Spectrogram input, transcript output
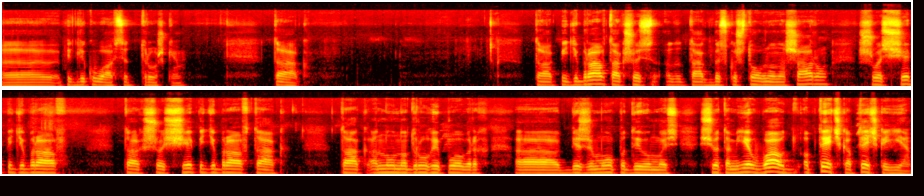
е, підлікувався трошки. Так. Так, підібрав. Так, щось е, так, безкоштовно на шару. Щось ще підібрав. Так, щось ще підібрав. Так. Так, а ну на другий поверх. Е, біжимо, подивимось, що там є. Вау, аптечка, аптечка є.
